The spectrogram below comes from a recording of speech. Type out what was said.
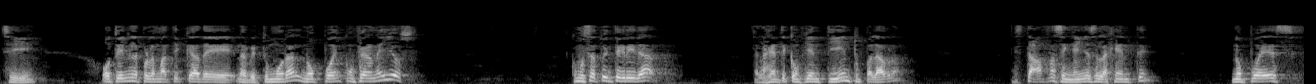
¿Sí? O tienen la problemática de la virtud moral, no pueden confiar en ellos. ¿Cómo está tu integridad? ¿La gente confía en ti, en tu palabra? ¿Estafas, engañas a la gente? ¿No puedes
